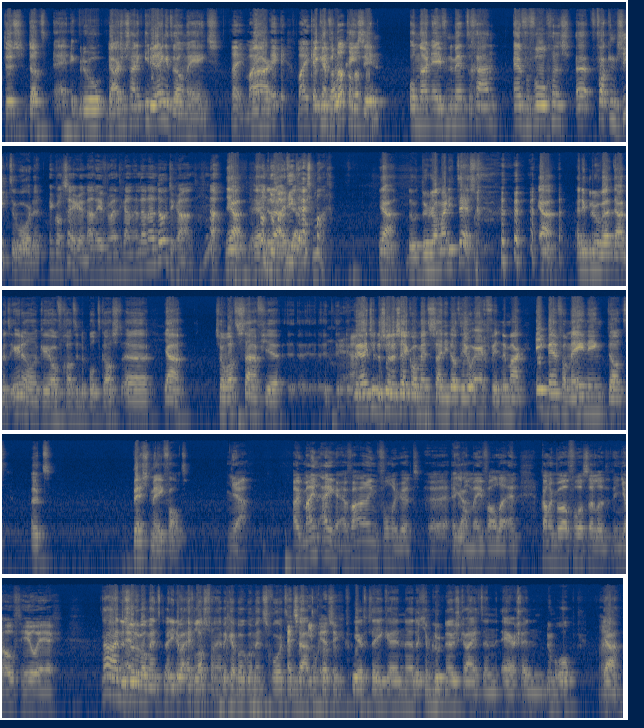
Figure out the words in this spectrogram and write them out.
Dus dat, eh, ik bedoel, daar is waarschijnlijk iedereen het wel mee eens. Nee, maar, Maar ik, ik- maar ik heb Ik heb ook dat geen dat... zin om naar een evenement te gaan en vervolgens eh, fucking ziek te worden. Ik wil zeggen, naar een evenement te gaan en daarna dood te gaan. Nou, Ja, dan doe inderdaad, die ja. test maar. Ja, doe, doe dan maar die test. ja, en ik bedoel, we, daar hebben we het eerder al een keer over gehad in de podcast. Eh, ja, zo'n wattenstaafje. eh, Ja. Weet je, er zullen zeker wel mensen zijn die dat heel erg vinden. Maar ik ben van mening dat het best meevalt. Ja. Uit mijn eigen ervaring vond ik het echt Ja. wel meevallen. En kan ik me wel voorstellen dat het in je hoofd heel erg Nou, en er En- zullen wel mensen zijn die er wel echt last van hebben. Ik heb ook wel mensen gehoord Het is inderdaad of dat ze steken en eh, dat je een bloedneus krijgt en erg en noem maar op. Ja,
